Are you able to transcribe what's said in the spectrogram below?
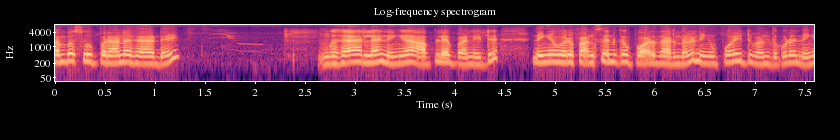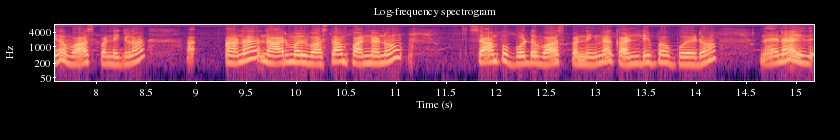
ரொம்ப சூப்பரான ஹேர் டை உங்கள் ஹேரில் நீங்கள் அப்ளை பண்ணிவிட்டு நீங்கள் ஒரு ஃபங்க்ஷனுக்கு போகிறதா இருந்தாலும் நீங்கள் போயிட்டு வந்து கூட நீங்கள் வாஷ் பண்ணிக்கலாம். ஆனால் நார்மல் வாஷ் தான் பண்ணணும். ஷாம்பு போட்டு வாஷ் பண்ணிங்கன்னா கண்டிப்பாக போயிடும். ஏன்னா இது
